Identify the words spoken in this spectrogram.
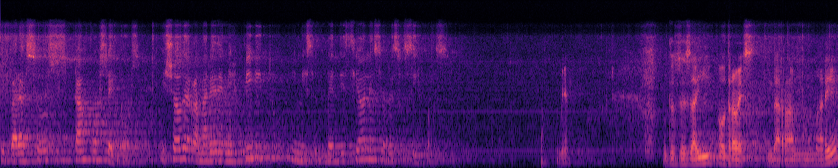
y para sus campos secos, y yo derramaré de mi espíritu y mis bendiciones sobre sus hijos. Bien. Entonces ahí otra vez, derramaré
